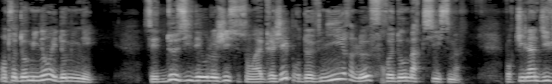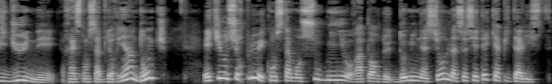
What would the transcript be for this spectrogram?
entre dominant et dominé. Ces deux idéologies se sont agrégées pour devenir le freudo-marxisme, pour qui l'individu n'est responsable de rien, donc, et qui au surplus est constamment soumis au rapport de domination de la société capitaliste.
